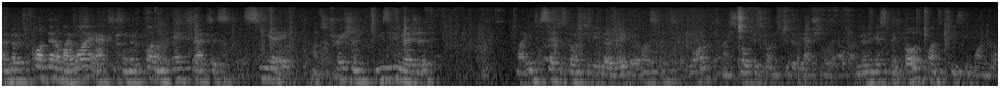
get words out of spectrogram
I'm going to plot that on my y-axis. I'm going to plot on the x-axis Ca, the concentration easily measured. My intercept is going to be the rate constant 1, and my slope is going to be the reactional alpha. I'm going to estimate both quantities in one go.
